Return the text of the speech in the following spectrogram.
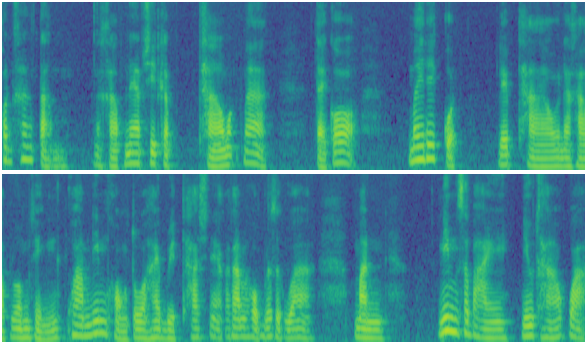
ค่อนข้างต่ำนะครับ แนบชิดกับเท้ามากๆ แต่ก็ไม่ได้กดเล็บเท้านะครับ รวมถึงความนิ่มของตัว Hybrid Touch เนี่ยก็ทำให้ผมรู้สึกว่ามันนิ่มสบายนิ้วเท้ากว่า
